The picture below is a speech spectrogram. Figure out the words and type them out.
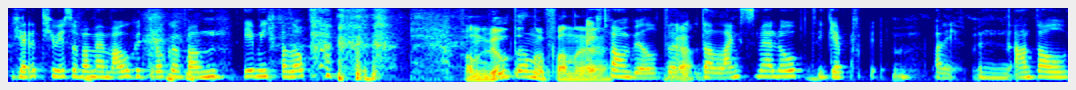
gered geweest of van mijn mouw getrokken van... Amy, pas op. Van wild dan? Of van... eh, Echt van wild, eh, ja. dat langs mij loopt. Ik heb allee, een aantal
